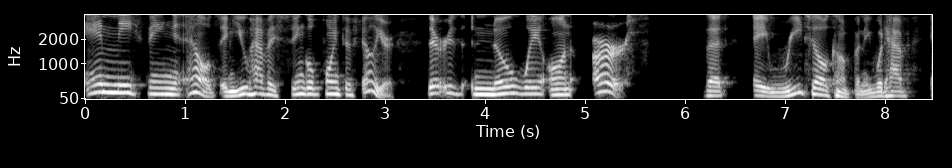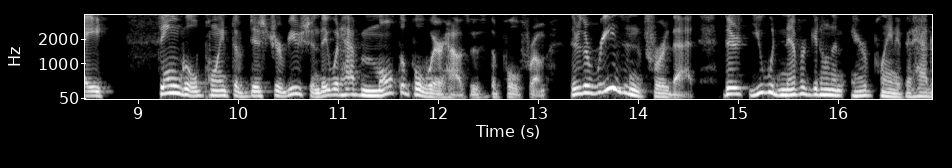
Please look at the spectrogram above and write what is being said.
anything else and you have a single point of failure. There is no way on earth that a retail company would have a single point of distribution. They would have multiple warehouses to pull from. There's a reason for that. There, you would never get on an airplane if it had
